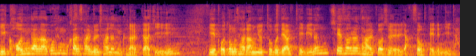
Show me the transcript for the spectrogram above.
이 건강하고 행복한 삶을 사는 그날까지 이 보통 사람 유튜브 대학 TV는 최선을 다할 것을 약속드립니다.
